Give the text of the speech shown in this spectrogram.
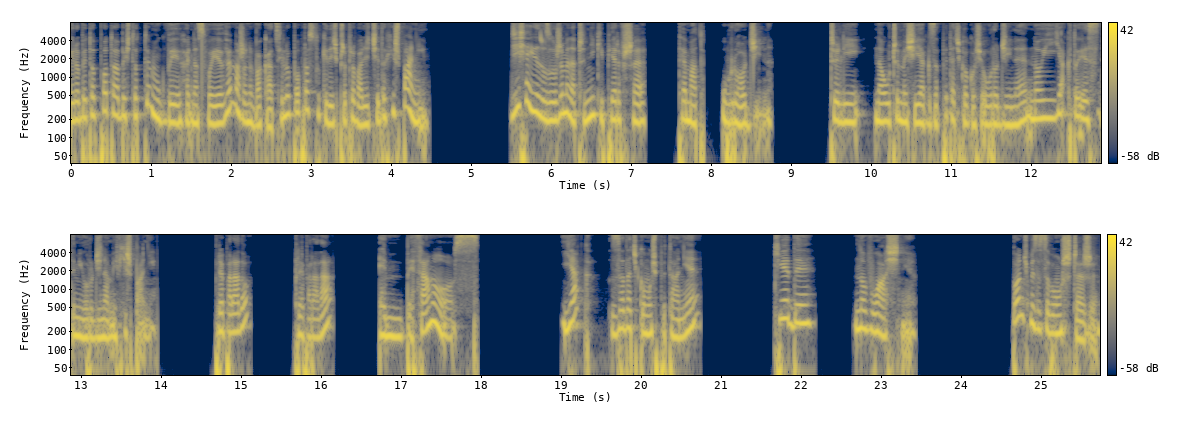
i robię to po to, abyś to Ty mógł wyjechać na swoje wymarzone wakacje lub po prostu kiedyś przeprowadzić się do Hiszpanii. Dzisiaj rozłożymy na czynniki pierwsze temat urodzin czyli nauczymy się, jak zapytać kogoś o urodziny, no i jak to jest z tymi urodzinami w Hiszpanii. Preparado? Preparada? Empezamos! Jak zadać komuś pytanie? Kiedy? No właśnie. Bądźmy ze sobą szczerzy.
